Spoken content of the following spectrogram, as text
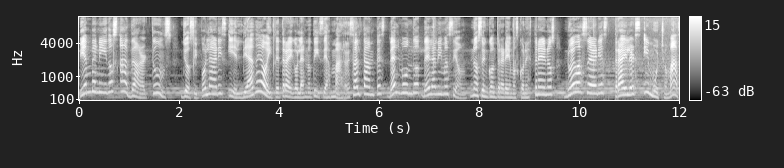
Bienvenidos a Dark Toons, yo soy Polaris y el día de hoy te traigo las noticias más resaltantes del mundo de la animación. Nos encontraremos con estrenos, nuevas series, trailers y mucho más.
